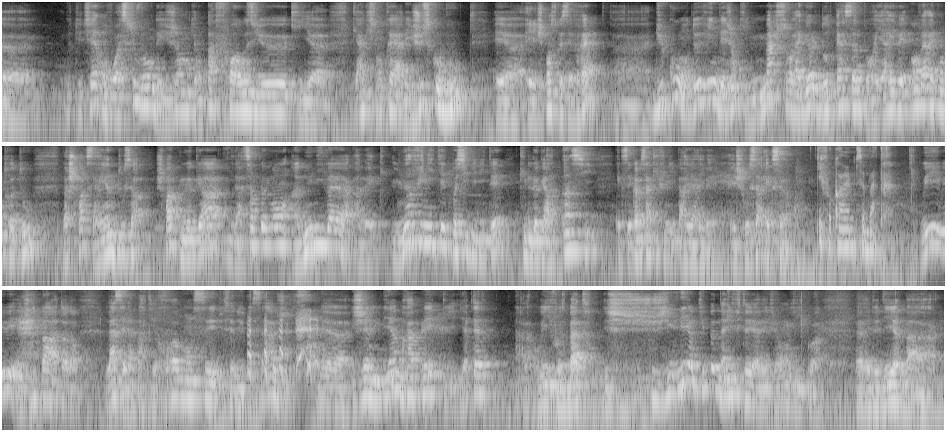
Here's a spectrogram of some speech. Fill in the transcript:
tu sais, on voit souvent des gens qui n'ont pas froid aux yeux, qui, euh, qui, sont prêts à aller jusqu'au bout. Et, euh, et, je pense que c'est vrai. Du coup, on devine des gens qui marchent sur la gueule d'autres personnes pour y arriver envers et contre tout. Bah, je crois que c'est rien de tout ça. Je crois que le gars, il a simplement un univers avec une infinité de possibilités, qu'il le garde ainsi, et que c'est comme ça qu'il finit par y arriver. Et je trouve ça excellent. Il faut quand même se battre. Oui, oui, oui. Et je dis pas, attends, attends. Là, c'est la partie romancée, tu sais, du message. mais euh, j'aime bien me rappeler qu'il y a peut-être. Alors oui, il faut se battre. J'y lis un petit peu de naïveté, allez, j'ai envie, quoi. Euh, et de dire, bah,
